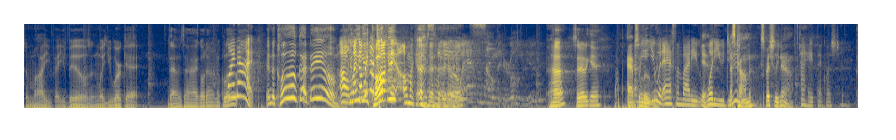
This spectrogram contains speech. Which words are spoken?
Somebody you pay your bills and where you work at. That is that how I go down in the club. Why not? In the club, goddamn. Oh Can my we god, we're not coffee? talking. Oh my god, you're so literal. So literal, what do you do? Huh? Say that again. Absolutely. I mean, you would ask somebody, Yeah, "What do you do?" That's common, especially now. I hate that question.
